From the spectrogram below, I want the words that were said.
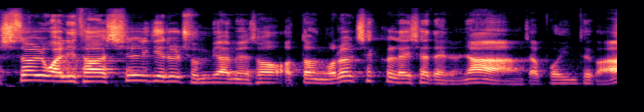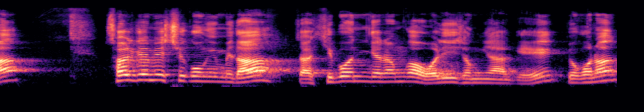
시설관리사 실기를 준비하면서 어떤 거를 체크를 내셔야 되느냐. 자, 포인트가 설계 및 시공입니다. 자, 기본 개념과 원리 정리하기. 요거는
